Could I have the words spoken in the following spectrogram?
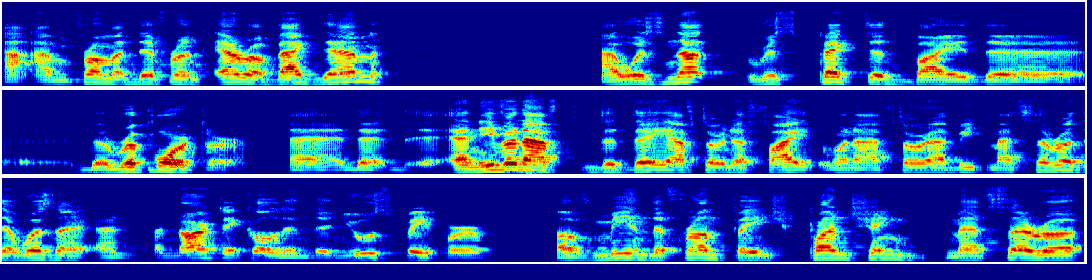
i'm from a different era. Back then i was not respected by the the reporter. Uh, the, and even after the day after the fight when after i beat Matt Serra there was a, an, an article in the newspaper of me in the front page punching Matt Serra.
